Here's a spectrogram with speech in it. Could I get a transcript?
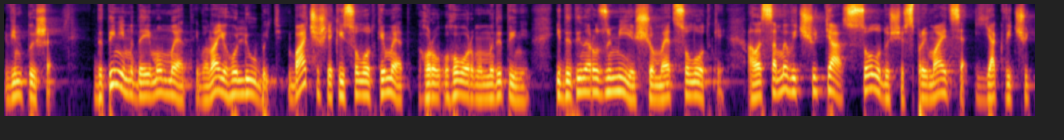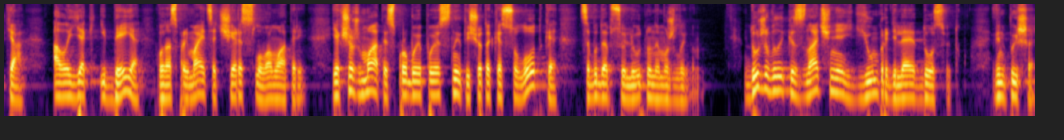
Він пише: дитині ми даємо мед, і вона його любить. Бачиш, який солодкий мед, говоримо ми дитині. І дитина розуміє, що мед солодкий, але саме відчуття солодощів сприймається як відчуття. Але як ідея вона сприймається через слова матері. Якщо ж мати спробує пояснити, що таке солодке, це буде абсолютно неможливим. Дуже велике значення Юм приділяє досвіду. Він пише:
